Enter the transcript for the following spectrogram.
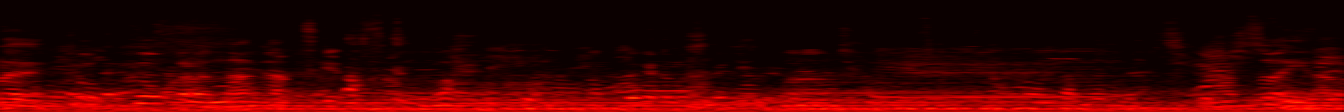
れ今日今日から中つけてさ。夏はいらない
